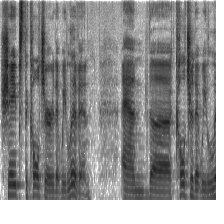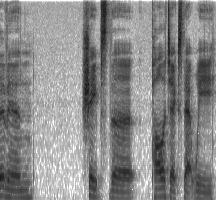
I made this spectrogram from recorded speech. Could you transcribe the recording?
shapes the culture that we live in. And the culture that we live in shapes the politics that we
